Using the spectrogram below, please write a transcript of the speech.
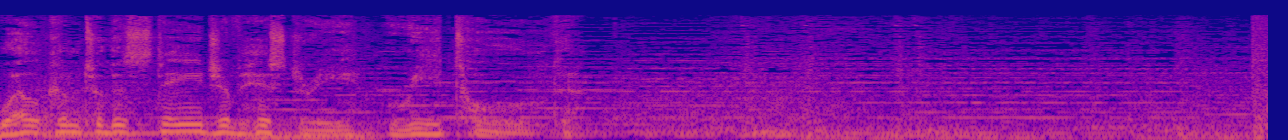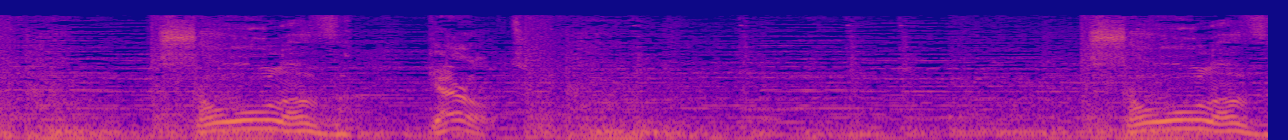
Welcome to the stage of history retold. Soul of Geralt. Soul of.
